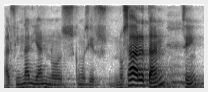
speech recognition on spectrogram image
al final ya nos, como decir, nos hartan, ¿sí?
